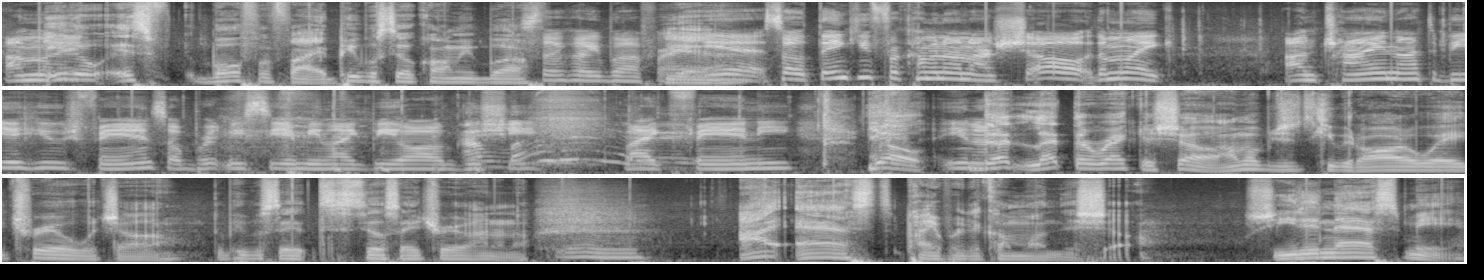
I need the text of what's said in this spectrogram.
I'm like, Either it's both are fine. People still call me Buff. still call you Buff, right? Yeah. Yeah. So thank you for coming on our show. I'm like, I'm trying not to be a huge fan, so Brittany seeing me like be all gushy, like Fanny. Yo, you know- let, let the record show. I'm gonna just keep it all the way trill with y'all. Do people say still say trill? I don't know. Yeah. I asked Piper to come on this show. She didn't ask me.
